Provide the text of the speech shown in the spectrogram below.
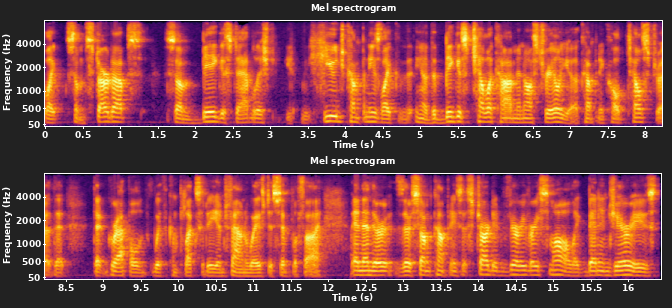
like some startups, some big established huge companies like you know the biggest telecom in Australia, a company called Telstra that that grappled with complexity and found ways to simplify. And then there there's some companies that started very very small like Ben and Jerry's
